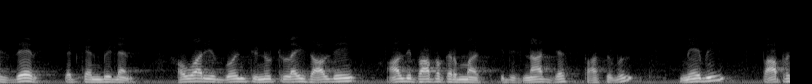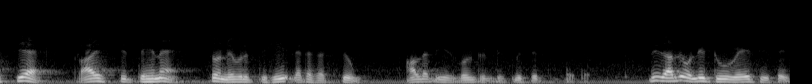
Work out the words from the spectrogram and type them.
is there that can be done. How are you going to neutralize all the, all the papa karmas? It is not just possible. Maybe papasya prayaschittena. So nivrittihi, let us assume. All that he is going to dismiss it later. These are the only two ways he says.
